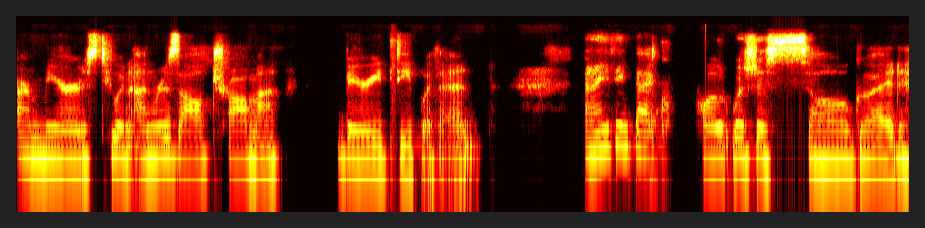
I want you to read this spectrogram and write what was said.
are mirrors to an unresolved trauma buried deep within. And I think that quote was just so good,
